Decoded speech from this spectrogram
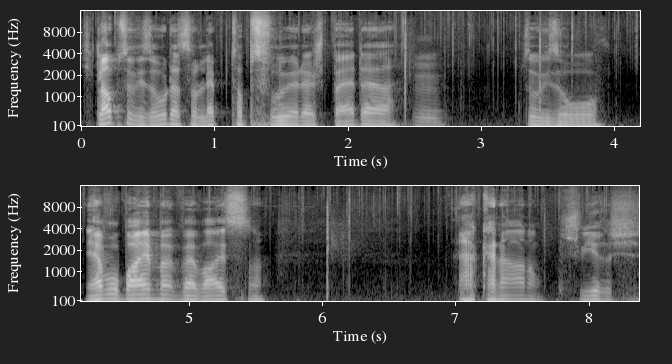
Ich glaube sowieso, dass so Laptops früher oder später Mhm. sowieso. Ja, wobei, wer weiß, ne? Ja, keine Ahnung. Schwierig.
